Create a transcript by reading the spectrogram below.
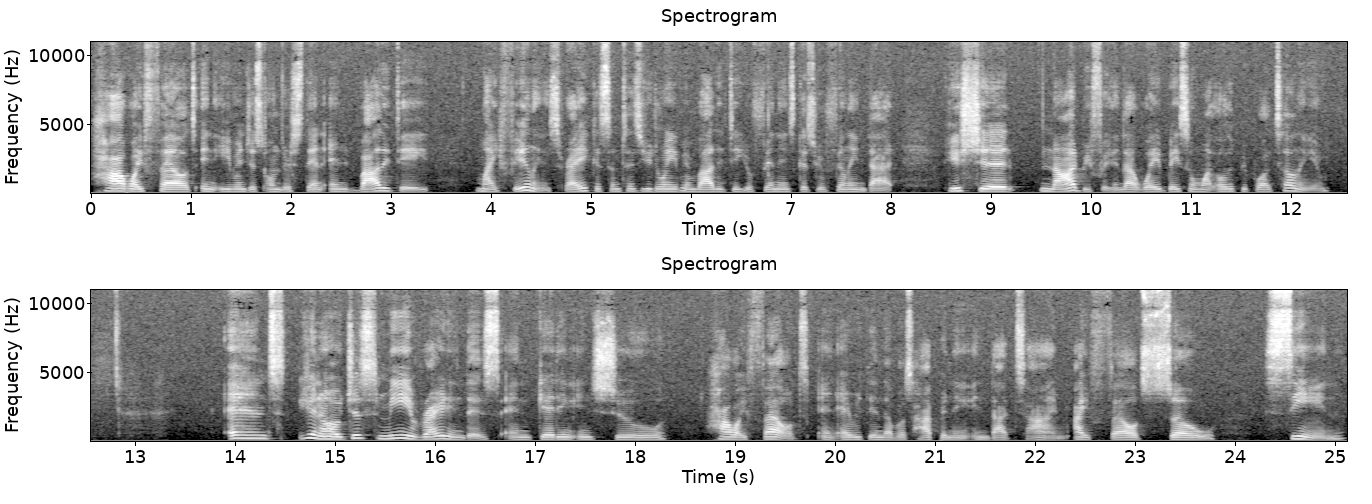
how I felt and even just understand and validate my feelings, right? Because sometimes you don't even validate your feelings because you're feeling that you should not be feeling that way based on what other people are telling you. and you know just me writing this and getting into how I felt and everything that was happening in that time I felt so seen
